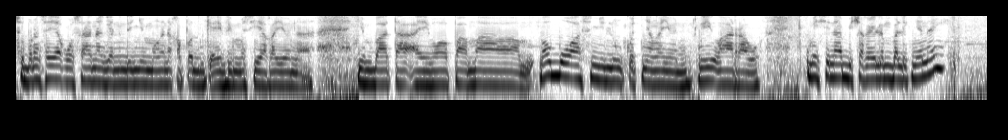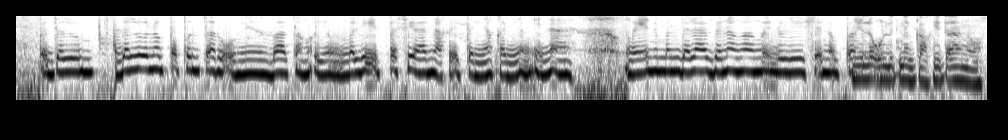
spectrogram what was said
sobrang saya ko sana ganun din yung mga nakapanood kay Ivy masaya kayo na yung bata ay mapa, ma, mabawasan yung lungkot niya ngayon, ngayong araw. May sinabi siya kailan balik niya nay? Padalo, dalawa na papunta roon yung batang yung maliit pa siya, nakita niya kanyang ina. Ngayon naman dalaga na nga ngayon ulit siya Ngayon lang nagpa- ulit nagkakita ano.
